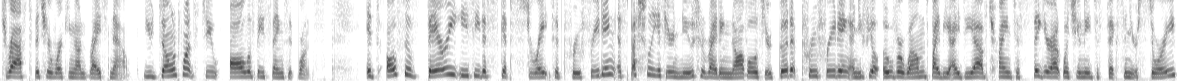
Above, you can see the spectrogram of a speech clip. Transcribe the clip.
draft that you're working on right now. You don't want to do all of these things at once. It's also very easy to skip straight to proofreading, especially if you're new to writing novels, you're good at proofreading, and you feel overwhelmed by the idea of trying to figure out what you need to fix in your story.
